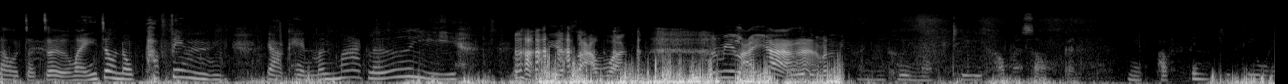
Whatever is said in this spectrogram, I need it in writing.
เราจะเจอไหมเจ้านกพัฟฟิน อยากเห็นมันมากเลยหักเรียนสามวัน มันมีหลายอย่างอะ มันอันนี้คือนกที่เขามาส่องกัน มีพัฟฟินคิตตี้ไว้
